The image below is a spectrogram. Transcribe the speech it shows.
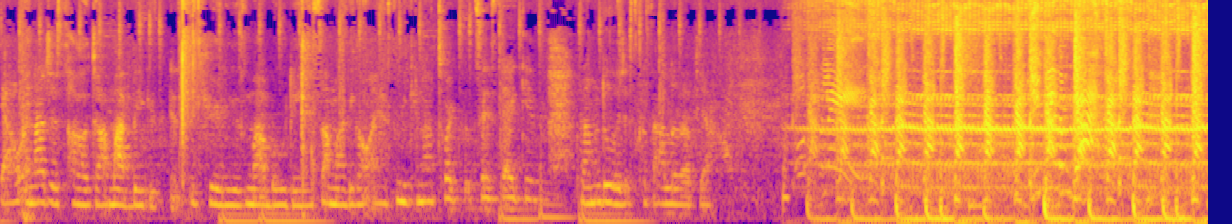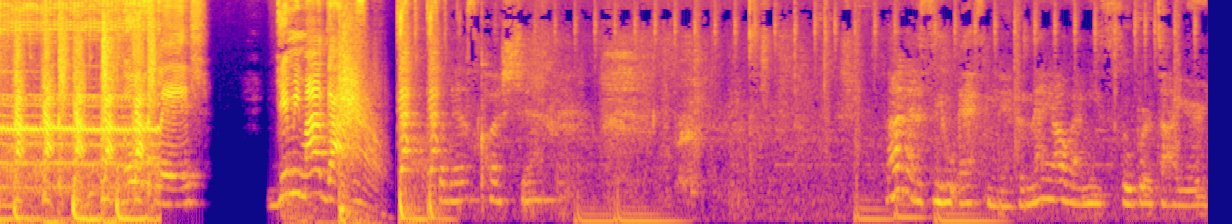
Y'all, and I just told y'all my biggest insecurity is my booty. And somebody gonna ask me, can I twerk for 10 seconds? But I'm gonna do it just because I love y'all. Give me my guy. So last question. I gotta see who asked me that because now y'all got me super tired.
